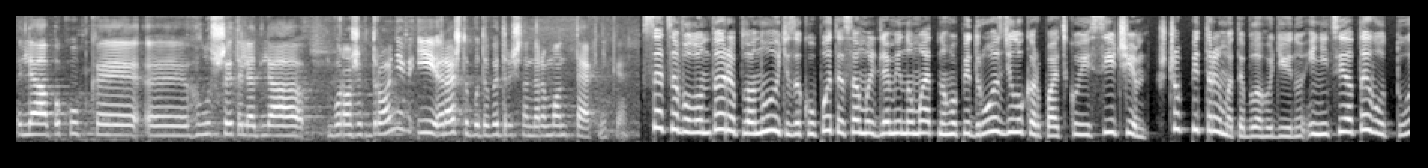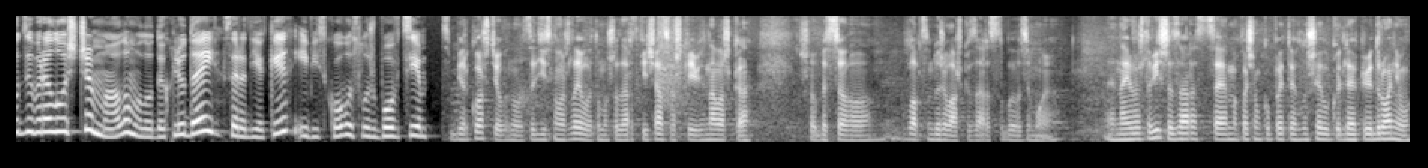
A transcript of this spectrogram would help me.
для покупки е, глушителя для ворожих дронів, і решта буде витрачена на ремонт техніки. Все це волонтери планують закупити саме для мінометного підрозділу Карпатської Січі. Щоб підтримати благодійну ініціативу, тут зібралось чимало молодих людей, серед яких і військовослужбовці. Збір коштів ну це дійсно важливо, тому що зараз такий час важкий, війна важка, що без цього хлопцям дуже важко зараз, особливо зимою. Е, Найважливіше зараз це ми хочемо купити глушилку для півдронів.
